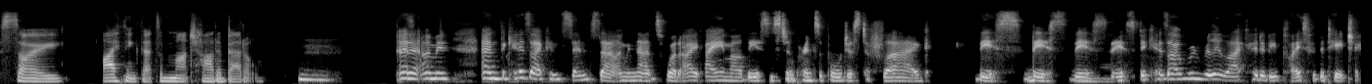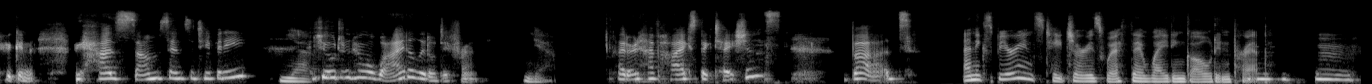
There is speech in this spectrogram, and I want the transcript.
So I think that's a much harder battle. Mm. And I mean, and because I can sense that, I mean, that's what I, I emailed the assistant principal just to flag this, this, this, yeah. this, because I would really like her to be placed with a teacher who can, who has some sensitivity. Yeah. Children who are wired a little different. Yeah. I don't have high expectations, but. An experienced teacher is worth their weight in gold in prep. Mm -hmm.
